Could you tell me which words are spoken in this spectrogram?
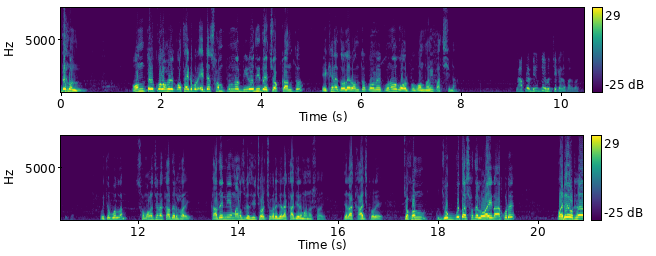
দেখুন অন্তর্কলহের কথা এটা বল এটা সম্পূর্ণ বিরোধীদের চক্রান্ত। এখানে দলের অন্তর্কলহের কোনো গল্প গন্ধ আমি পাচ্ছি না। আপনার বিরুদ্ধেই হচ্ছে কেন বারবার ওই তো বললাম সমালোচনা কাদের হয়? কাদের নিয়ে মানুষ বেশি চর্চা করে? যারা কাজের মানুষ হয় যারা কাজ করে। যখন যোগ্যতার সাথে লড়াই না করে পরে ওঠে না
